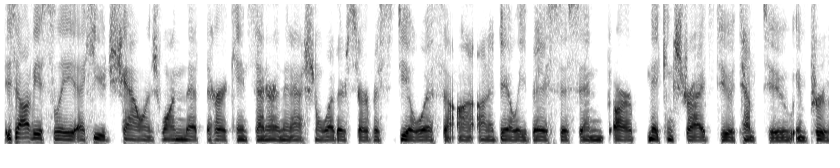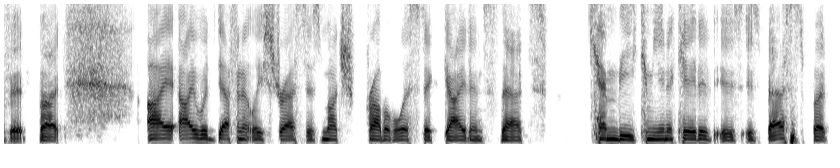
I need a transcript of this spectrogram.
is obviously a huge challenge, one that the Hurricane Center and the National Weather Service deal with on, on a daily basis and are making strides to attempt to improve it. But I, I would definitely stress as much probabilistic guidance that can be communicated is is best but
